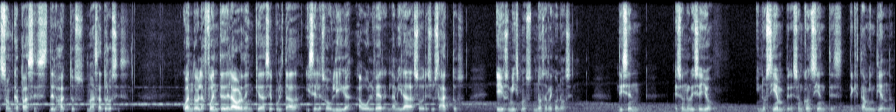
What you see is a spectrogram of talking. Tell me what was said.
son capaces de los actos más atroces. Cuando la fuente de la orden queda sepultada y se les obliga a volver la mirada sobre sus actos, ellos mismos no se reconocen. Dicen, eso no lo hice yo, y no siempre son conscientes de que están mintiendo.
